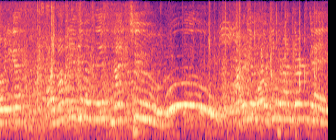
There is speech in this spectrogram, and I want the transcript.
joining us. And how many of you is this night two? Woo! How many of us will be here on Thursday?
